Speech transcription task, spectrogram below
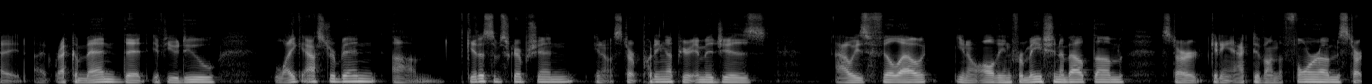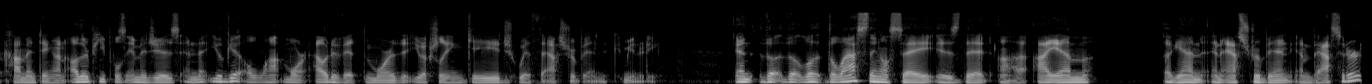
I'd, I'd, recommend that if you do like Astrobin, um, get a subscription, you know, start putting up your images. Always fill out, you know, all the information about them, start getting active on the forums, start commenting on other people's images, and that you'll get a lot more out of it the more that you actually engage with the Astrobin community. And the, the, the last thing I'll say is that uh, I am again an astrobin ambassador.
